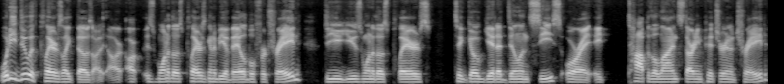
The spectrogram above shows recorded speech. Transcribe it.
What do you do with players like those? Are, are, are, is one of those players going to be available for trade? Do you use one of those players to go get a Dylan Cease or a, a top of the line starting pitcher in a trade?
